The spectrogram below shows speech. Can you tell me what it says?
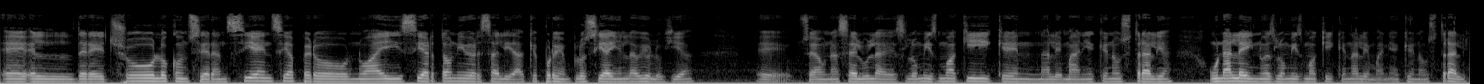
eh, el derecho lo consideran ciencia pero no hay cierta universalidad que por ejemplo sí hay en la biología eh, o sea, una célula es lo mismo aquí que en Alemania que en Australia, una ley no es lo mismo aquí que en Alemania que en Australia.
